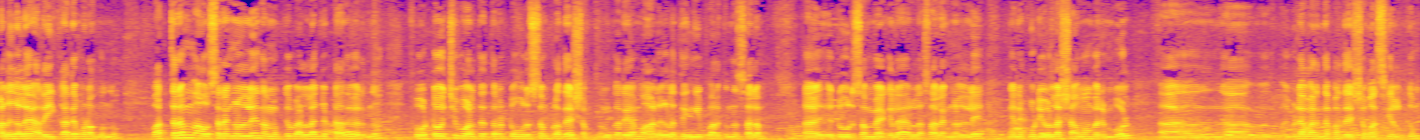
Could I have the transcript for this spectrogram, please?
ആളുകളെ അറിയിക്കാതെ മുടങ്ങുന്നു. അത്തരം അവസരങ്ങളിൽ നമുക്ക് വെള്ളം കിട്ടാതെ വരുന്നു. ഫോട്ടോ വെച്ച് പോലത്തെ ഇത്തരം ടൂറിസം പ്രദേശം നമുക്കറിയാം ആളുകൾ തിങ്ങിപ്പറക്കുന്ന സ്ഥലം ടൂറിസം മേഖല ഉള്ള സ്ഥലങ്ങളിൽ ഇങ്ങനെ കുടിവെള്ള ക്ഷാമം വരുമ്പോൾ ഇവിടെ വരുന്ന പ്രദേശവാസികൾക്കും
